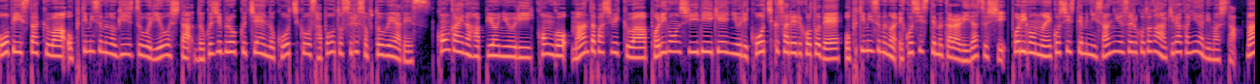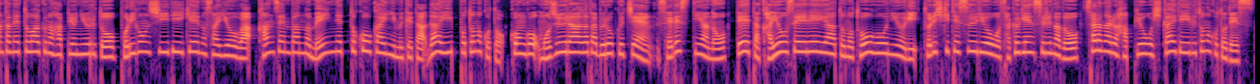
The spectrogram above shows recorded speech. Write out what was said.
OP スタックはオプティミズムの技術を利用した独自ブロックチェーンの構築をサポートするソフトウェアです。今回の発表により、今後、マンタパシフィックはポリゴン CDK により構築されることで、オプティミズムのエコシステムから離脱し、ポリゴンのエコシステムに参入することが明らかになりました。マンタネットワークの発表によると、ポリゴン CDK の採用は完全版のメインネット公開に向けた第一歩とのこと。今後、モジューラー型ブロックチェーン、セレスティアのデータ可用性レイヤーとの統合により、取引手数料を削減するなど、さらなる発表を控えているとのことです。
